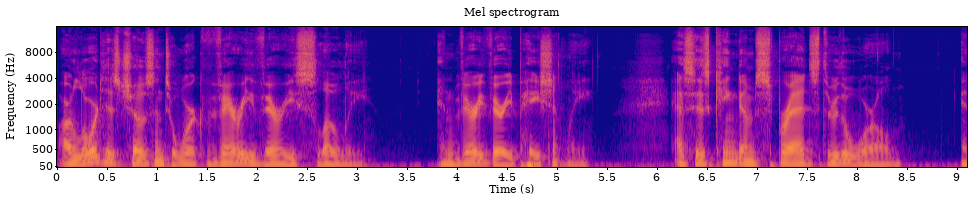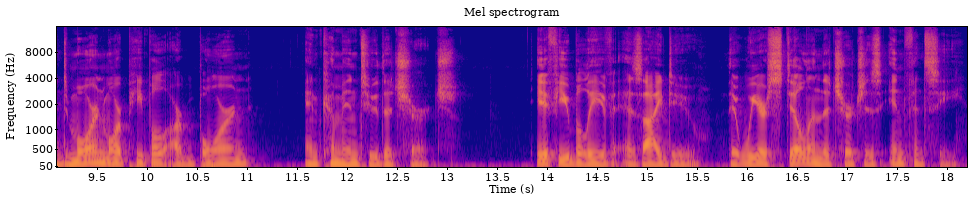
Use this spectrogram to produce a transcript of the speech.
our Lord has chosen to work very, very slowly and very, very patiently as his kingdom spreads through the world and more and more people are born and come into the church. If you believe, as I do, that we are still in the church's infancy,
